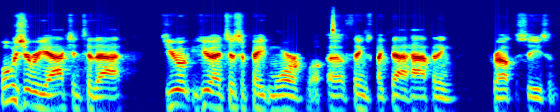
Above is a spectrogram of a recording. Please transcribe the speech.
What was your reaction to that? Do you do you anticipate more uh, things like that happening throughout the season?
